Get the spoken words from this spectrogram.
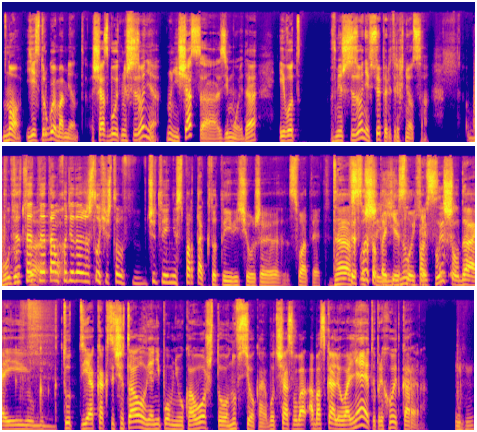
Но есть другой момент. Сейчас будет межсезонье, ну не сейчас, а зимой, да, и вот в межсезонье все перетряхнется. Будут... Да, да, да, там ходят даже слухи, что чуть ли не в «Спартак» кто-то Ивича уже сватает. Да, Ты слушай, слышал такие ну, слухи? Слышал, да, и тут я как-то читал, я не помню у кого, что ну все, вот сейчас Абаскали увольняют, и приходит Каррера. Угу.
